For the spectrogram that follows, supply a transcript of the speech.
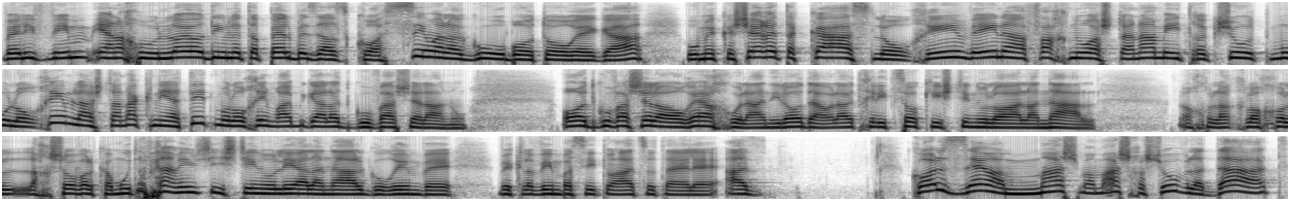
ולפעמים אנחנו לא יודעים לטפל בזה, אז כועסים על הגור באותו רגע, הוא מקשר את הכעס לאורחים, והנה הפכנו השתנה מהתרגשות מול אורחים להשתנה כנייתית מול אורחים רק בגלל התגובה שלנו. או התגובה של האורח אולי, אני לא יודע, אולי הוא התחיל לצעוק כי השתינו לו על הנעל. לא יכול, לא יכול לחשוב על כמות הפעמים שהשתינו לי על הנעל גורים ו, וכלבים בסיטואציות האלה. אז כל זה ממש ממש חשוב לדעת.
